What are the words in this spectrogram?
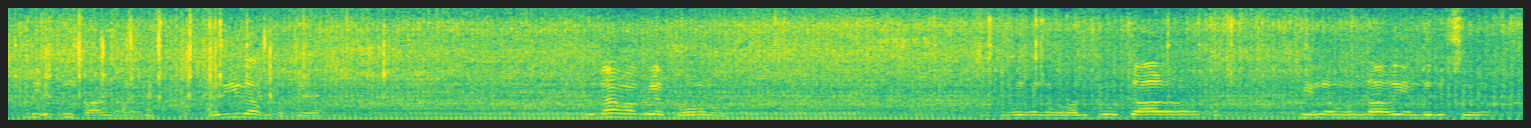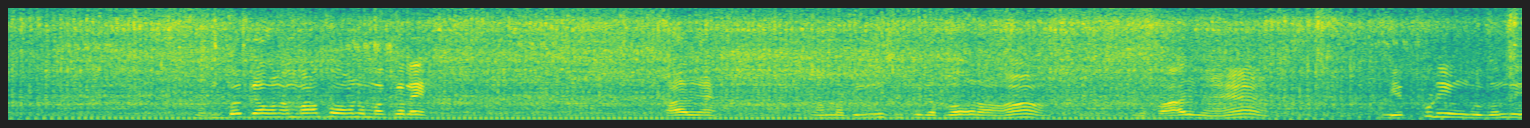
எப்படி இருக்குன்னு பாருங்கள் தெரியல உங்களுக்கு. இதுதான் மக்களே போகணும். வலிக்கு வலிக்கி விட்டாலும் கீழே உண்டாக எந்திரிச்சு. ரொம்ப கவனமாக போகணும் மக்களே. பாருங்க நம்ம டிவி சுற்றியில் போகிறோம் இங்கே பாருங்க எப்படி உங்களுக்கு வந்து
